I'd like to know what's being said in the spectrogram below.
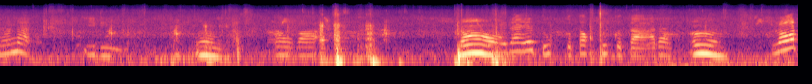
นั่นน่ะอีดีอืมเอาก็น้อไม่ได้ตุ๊กกระตอกตุ๊กกระตาได้อืม รถ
